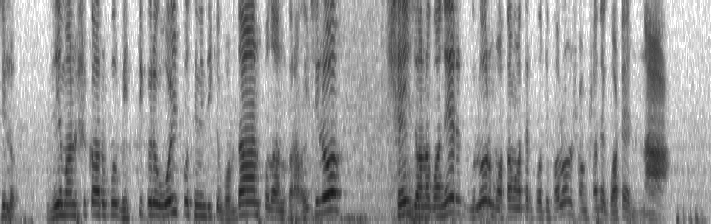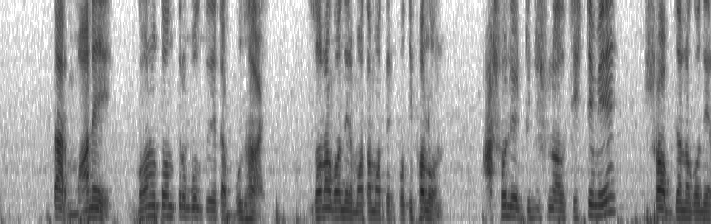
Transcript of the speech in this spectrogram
ছিল, যে মানসিকতার উপর ভিত্তি করে ওই প্রতিনিধিকে ভোটদান প্রদান করা হয়েছিল, সেই জনগণেরগুলোর মতামতের প্রতিফলন সংসদে ঘটে না। তার মানে গণতন্ত্র বলতে যেটা বোঝায়, জনগণের মতামতের প্রতিফলন আসলে ট্রেডিশনাল সিস্টেমে সব জনগণের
